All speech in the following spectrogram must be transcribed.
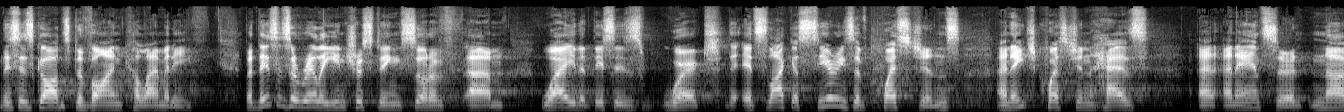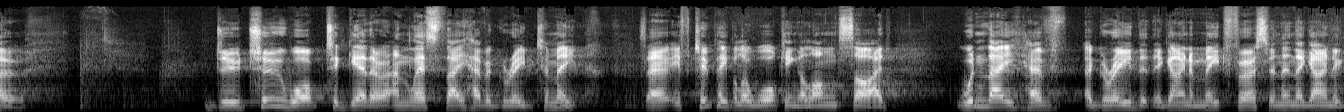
This is God's divine calamity. But this is a really interesting sort of um, way that this is worked. It's like a series of questions, and each question has an, an answer no. Do two walk together unless they have agreed to meet? So, if two people are walking alongside, wouldn't they have agreed that they're going to meet first and then they're going to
